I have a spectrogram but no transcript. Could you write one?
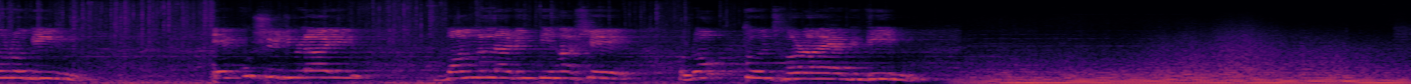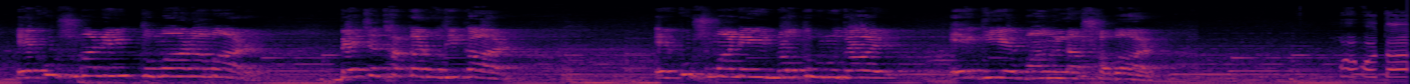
কোনো দিন একুশে জুলাই বাংলার ইতিহাসে রক্ত ঝরা একদিন। একুশ মানেই তোমার আমার, বেঁচে থাকার অধিকার। একুশ মানেই নতুন উদয় এগিয়ে বাংলা সবার। মমতা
